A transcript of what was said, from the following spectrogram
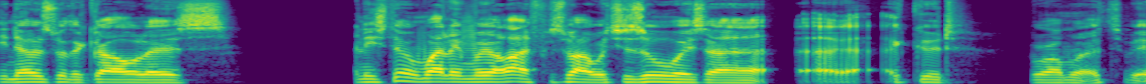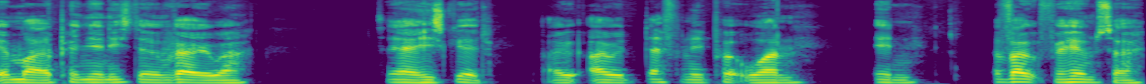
He knows where the goal is, and he's doing well in real life as well, which is always a a, a good barometer. To be, in my opinion, he's doing very well. So yeah, he's good. I, I would definitely put one in a vote for him. So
